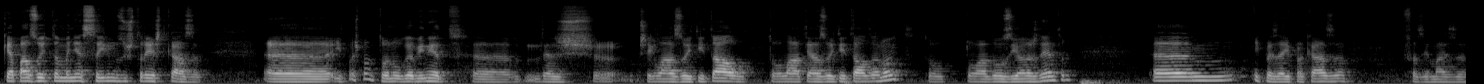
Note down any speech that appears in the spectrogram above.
que é para às 8 da manhã sairmos os três de casa. Uh, e depois, pronto, estou no gabinete, uh, das, uh, chego lá às 8 e tal, estou lá até às 8 e tal da noite, estou, lá 12 horas dentro, um, e depois é ir para casa, fazer mais a,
